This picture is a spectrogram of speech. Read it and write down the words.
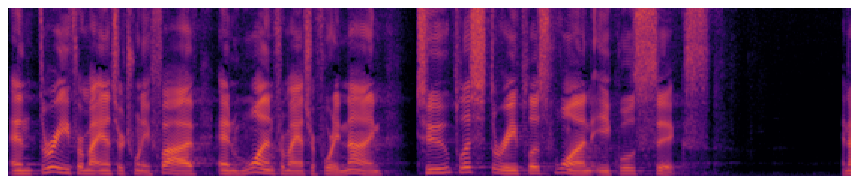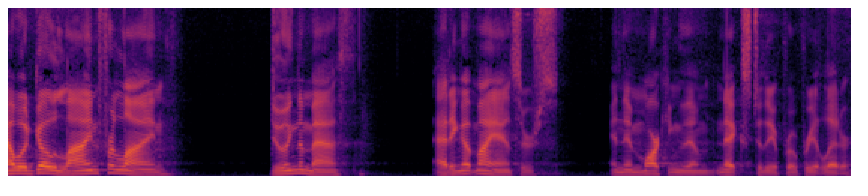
and 3 for my answer 25 and 1 for my answer 49, 2 plus 3 plus 1 equals 6. And I would go line for line, doing the math, adding up my answers, and then marking them next to the appropriate letter.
